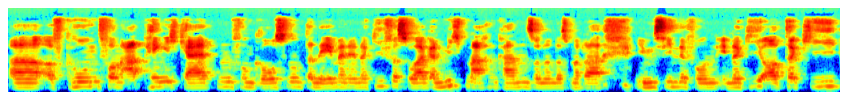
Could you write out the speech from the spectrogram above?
äh, aufgrund von Abhängigkeiten von großen Unternehmen, Energieversorgern nicht machen kann, sondern dass man da im Sinne von Energieautarkie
